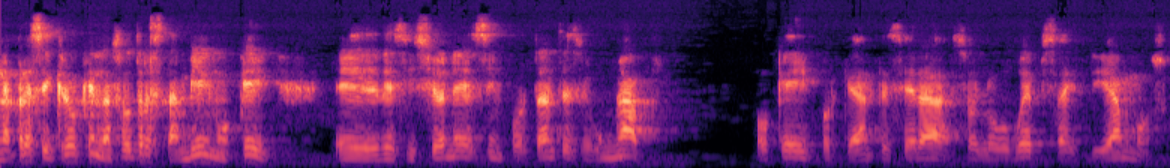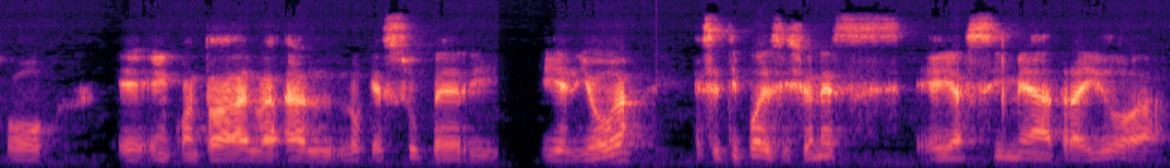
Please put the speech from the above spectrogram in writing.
la empresa. Y creo que en las otras también, ok, eh, decisiones importantes en un app ok, porque antes era solo website, digamos, o eh, en cuanto a, lo que es súper y, el yoga, ese tipo de decisiones, ella sí me ha traído a,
